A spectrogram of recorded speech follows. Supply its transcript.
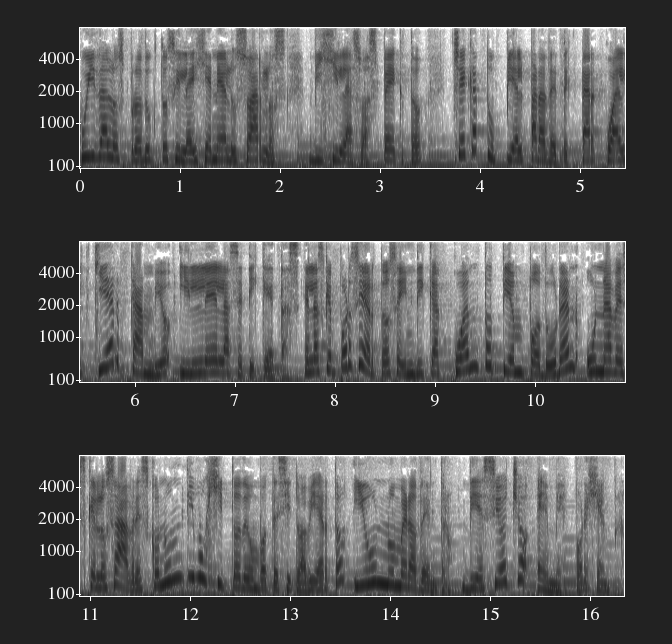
cuida los productos y la higiene al usarlos, vigila su aspecto, checa tu piel para detectar cualquier cambio y lee las etiquetas, en las que por cierto se indica cuánto tiempo duran una vez que los abres con un dibujito de un botecito abierto y un número dentro, 18M por ejemplo.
